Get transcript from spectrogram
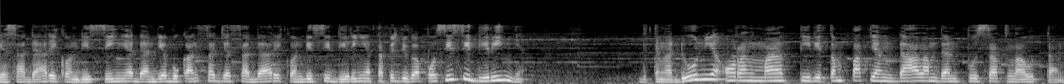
dia sadari kondisinya dan dia bukan saja sadari kondisi dirinya tapi juga posisi dirinya. Di tengah dunia orang mati di tempat yang dalam dan pusat lautan.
